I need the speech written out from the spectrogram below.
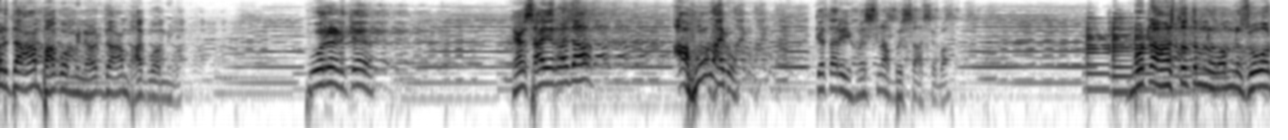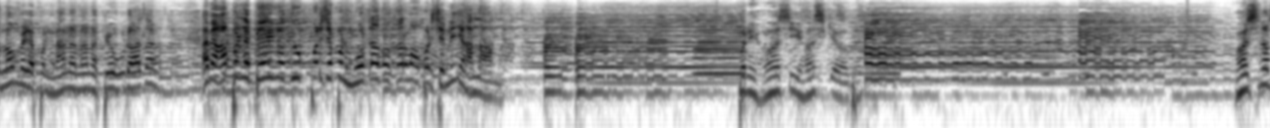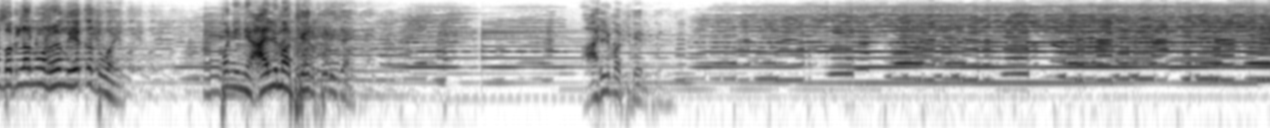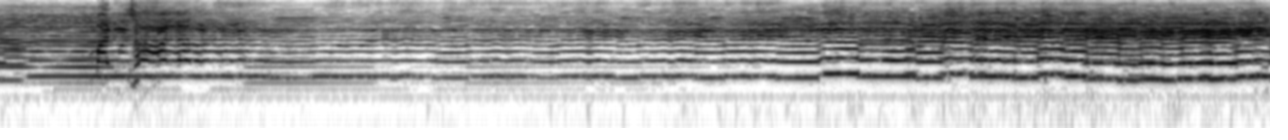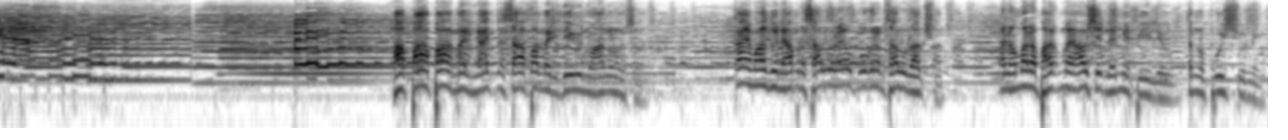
અડધા આમ ભાગવા મીને અડધા આમ ભાગવા મીને પોરણ કે, હે સાહેબ રાજા, આ હું લાવ્યો? કે, તારી હસના બસા છે, બા. મોટા હંસ તો તમને અમને જોવા ન મળ્યા, પણ નાના નાના પેવડા હતા ને. હવે આપણને બે નો દુઃખ પડશે, પણ મોટા તો કરવા પડશે, નહીં હાલા આમ. પણ હસ ઈ કેવા ભાઈ હંસના બગલાનો રંગ એક જ હોય, પણ એની હાલમાં ફેર પડી જાય હાલમાં ફેર. મારી હા, પા પા, મારી નાચને સા, પા, મારી દેવીનું આંગણું છે. કાંઈ વાંધો નહીં, આપણે ચાલુ રહ્યો, પ્રોગ્રામ ચાલુ રાખશું. અને અમારા ભાગમાં આવશે એટલે અમે પી લેવું. તમને પૂછ્યું નહીં.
